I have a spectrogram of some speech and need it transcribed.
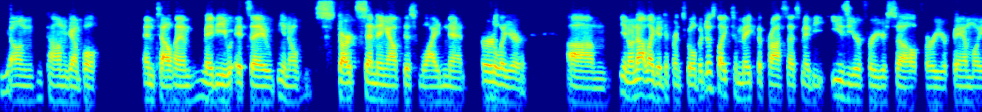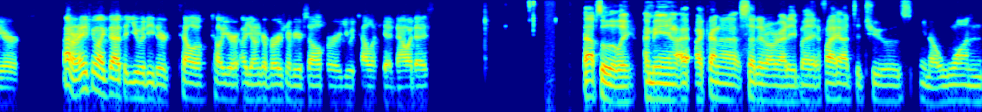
young Tom Gempel and tell him? Maybe it's a you know start sending out this wide net earlier. Um, you know, not like a different school, but just like to make the process maybe easier for yourself or your family, or I don't know anything like that that you would either tell tell your a younger version of yourself or you would tell a kid nowadays. absolutely i mean i, I kind of said it already but if i had to choose you know one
